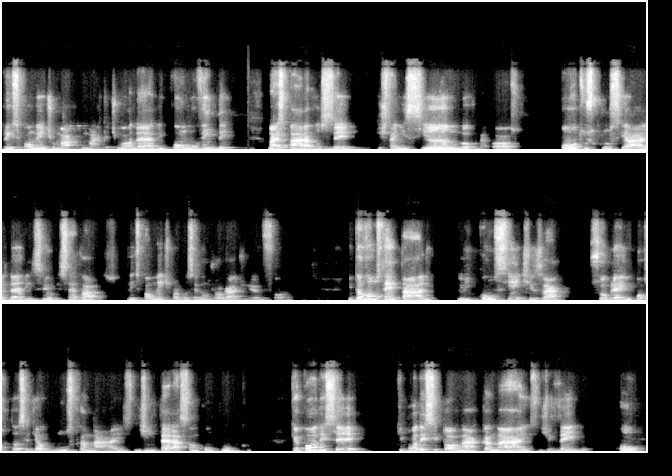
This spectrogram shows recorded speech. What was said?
principalmente o marketing moderno e como vender. Mas para você que está iniciando um novo negócio, pontos cruciais devem ser observados, principalmente para você não jogar dinheiro fora. Então, vamos tentar lhe conscientizar sobre a importância de alguns canais de interação com o público que podem ser que podem se tornar canais de venda ou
